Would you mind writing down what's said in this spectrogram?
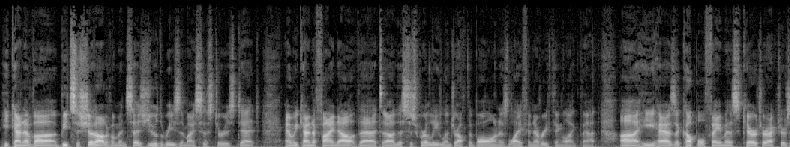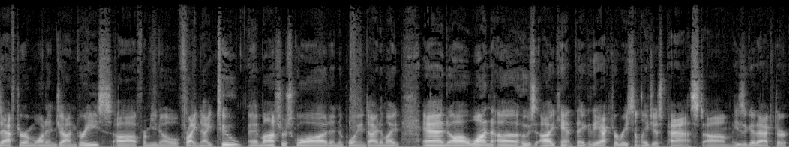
he kind of uh, beats the shit out of him and says, "You're the reason my sister is dead." And we kind of find out that uh, this is where Leland dropped the ball on his life and everything like that. Uh, he has a couple famous character actors after him. One in Jon Gries uh, from you know Fright Night Two and Monster Squad and Napoleon Dynamite, and uh, one uh, who's I can't think the actor recently just passed. Um, he's a good actor,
